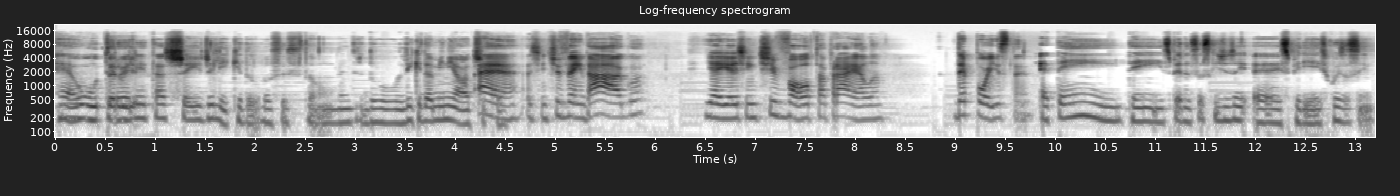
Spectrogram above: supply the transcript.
É, no o útero, ele tá cheio de líquido. Vocês estão dentro do líquido amniótico. É, a gente vem da água e aí a gente volta pra ela depois, né? É, tem, tem esperanças que dizem, é, experiência, coisa assim,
